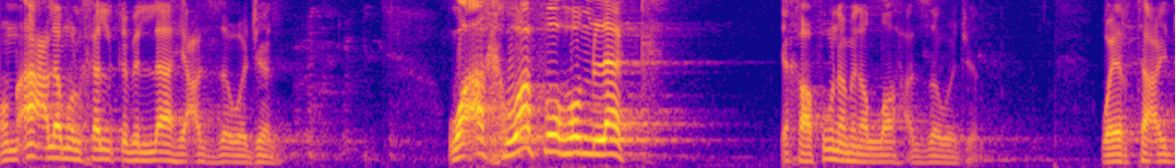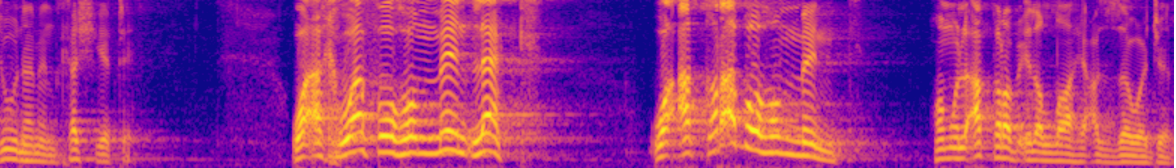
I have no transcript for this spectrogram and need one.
هم أعلم الخلق بالله عز وجل. وأخوفهم لك. يخافون من الله عز وجل. ويرتعدون من خشيته. وأخوفهم من لك. وأقربهم منك. هم الأقرب إلى الله عز وجل.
